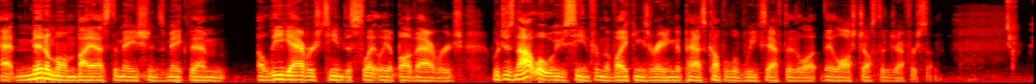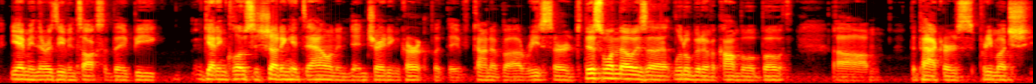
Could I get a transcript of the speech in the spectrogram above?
at minimum, by estimations, make them a league average team to slightly above average, which is not what we've seen from the Vikings rating the past couple of weeks after they lost Justin Jefferson. Yeah, I mean, there was even talks that they'd be getting close to shutting it down and, and trading Kirk, but they've kind of uh, resurged. This one, though, is a little bit of a combo of both. Um, the Packers pretty much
